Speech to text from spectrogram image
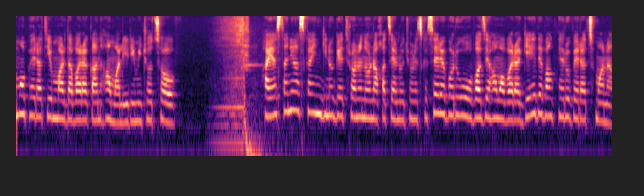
M օպերատիվ մարտավարական համալիրի միջոցով։ Հայաստանի ասկային գինոգետրոնը նոր նախաձեռնություն սկսել է, որը ուղղված է համավարակի հետևանքներու վերացմանը։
